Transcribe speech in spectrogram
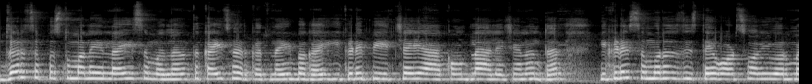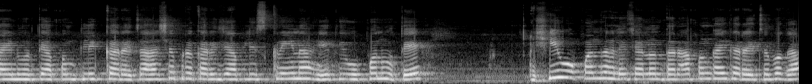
जर सपोज तुम्हाला हे नाही समजलं तर काहीच हरकत नाही. बघा इकडे पेजच्या या अकाउंटला आल्याच्यानंतर इकडे समोरच दिसते व्हॉट्स ऑन युअर माइंडवरती आपण क्लिक करायचं. अशा प्रकारे जी आपली स्क्रीन आहे ती ओपन होते. ही ओपन झाल्याच्यानंतर आपण काय करायचं बघा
